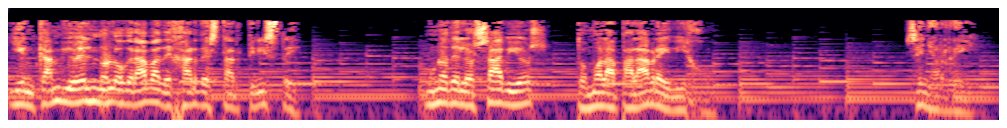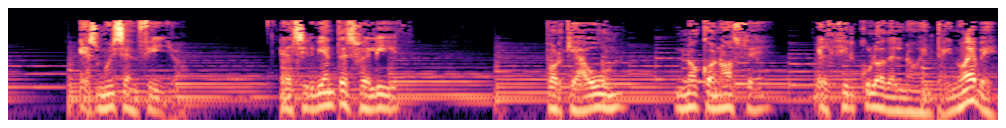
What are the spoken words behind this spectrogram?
y en cambio él no lograba dejar de estar triste. Uno de los sabios tomó la palabra y dijo, Señor rey, es muy sencillo. El sirviente es feliz porque aún no conoce el círculo del 99.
